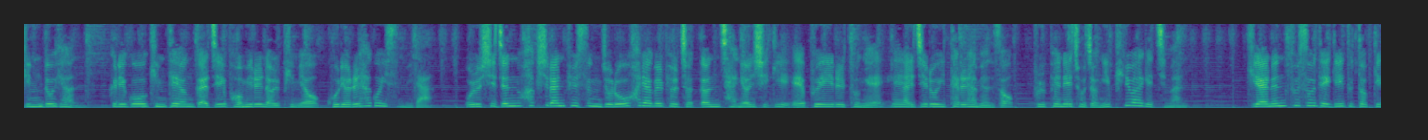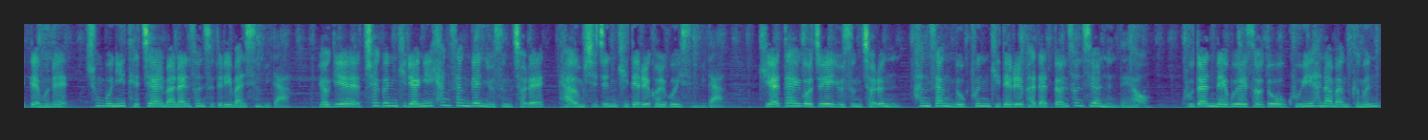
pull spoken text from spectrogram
김도현, 그리고 김태형까지 범위를 넓히며 고려를 하고 있습니다. 올 시즌 확실한 필승조로 활약을 펼쳤던 장현식이 FA를 통해 ARG로 이탈을 하면서 불펜의 조정이 필요하겠지만 기아는 투수 덱이 두텁기 때문에 충분히 대체할 만한 선수들이 많습니다. 여기에 최근 기량이 향상된 유승철의 다음 시즌 기대를 걸고 있습니다. 기아 타이거즈의 유승철은 항상 높은 기대를 받았던 선수였는데요. 구단 내부에서도 9위 하나만큼은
